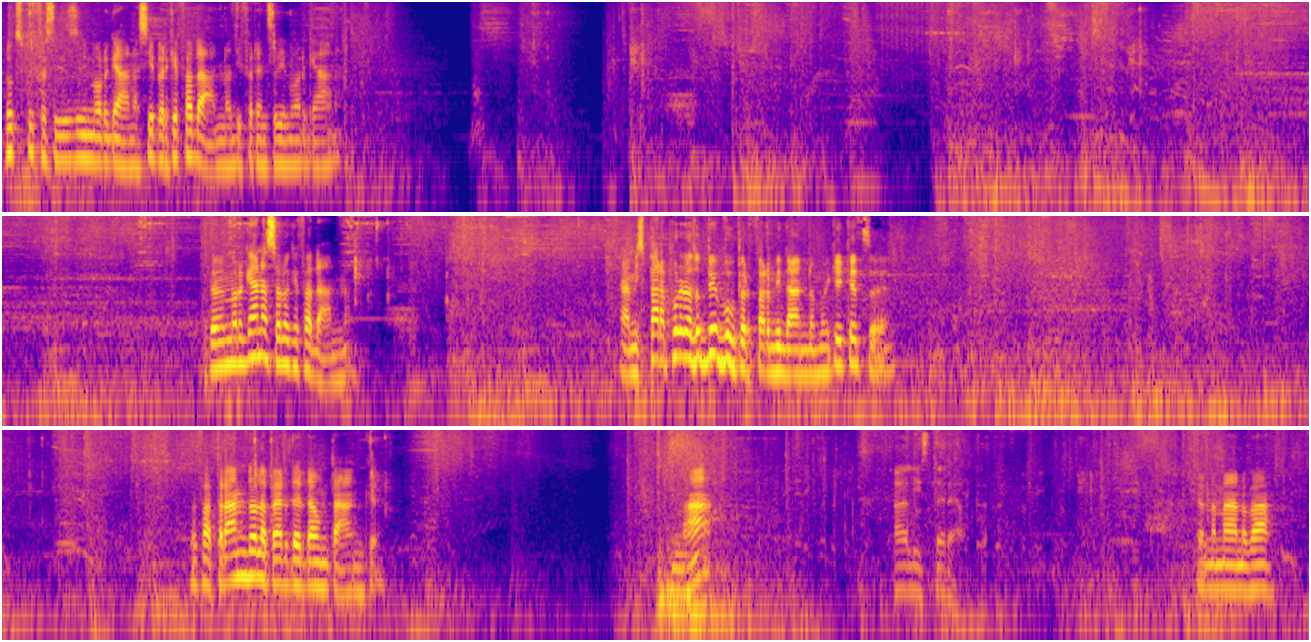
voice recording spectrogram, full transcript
Lux più fastidioso di Morgana. Sì, perché fa danno a differenza di Morgana. Come Morgana solo che fa danno. Ah, mi spara pure la W per farmi danno, ma che cazzo è? Come fa Trundle a perdere da un tank? Ma... C'è una mano, va.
